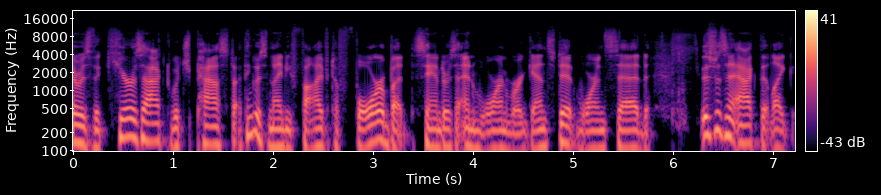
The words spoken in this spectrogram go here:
There was the Cures Act, which passed, I think it was 95 to 4, but Sanders and Warren were against it. Warren said this was an act that like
